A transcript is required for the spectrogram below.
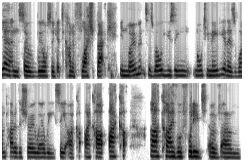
yeah, and so we also get to kind of flash back in moments as well using multimedia. There's one part of the show where we see archi- archi- archi- archival footage of um,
